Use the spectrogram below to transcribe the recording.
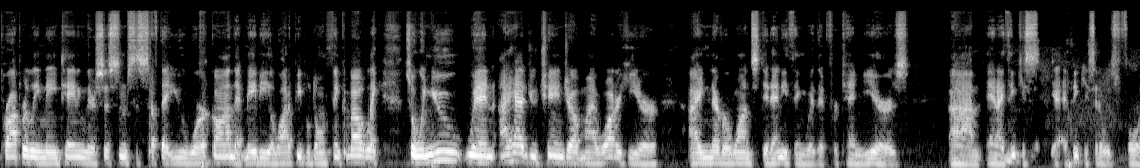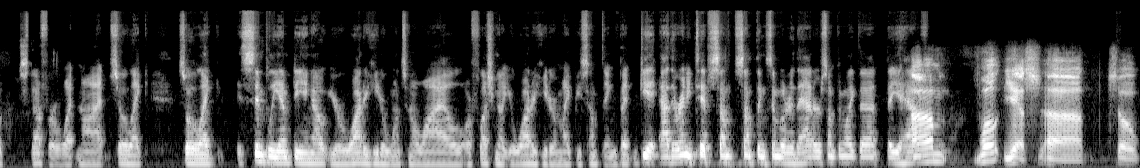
properly maintaining their systems, the stuff that you work on that maybe a lot of people don't think about? Like, so when you, when I had you change out my water heater, I never once did anything with it for 10 years um, and I think you, yeah, I think you said it was full of stuff or whatnot. So like, so like simply emptying out your water heater once in a while or flushing out your water heater might be something. But you, are there any tips, some something similar to that or something like that that you have? Um, well, yes. Uh, so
